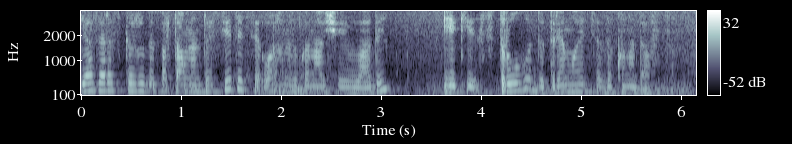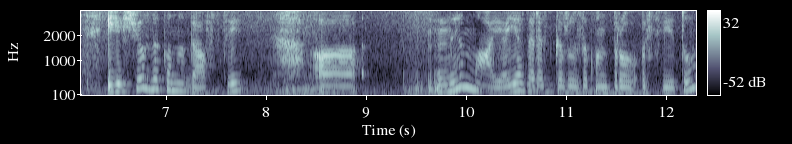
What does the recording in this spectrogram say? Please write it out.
я зараз скажу департамент освіти це орган виконавчої влади. Які строго дотримуються законодавства. І якщо в законодавстві а, немає, я зараз скажу закон про освіту,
